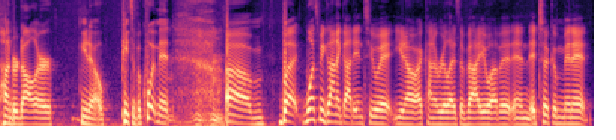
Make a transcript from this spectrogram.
hundred dollar you know piece of equipment um, but once we kind of got into it you know i kind of realized the value of it and it took a minute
